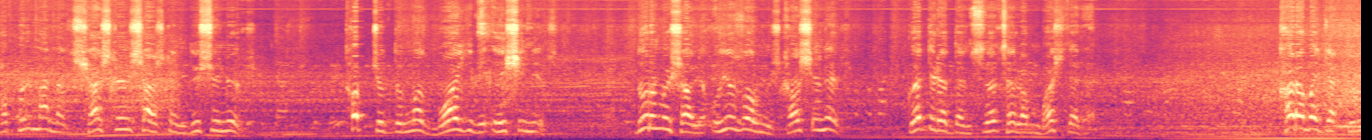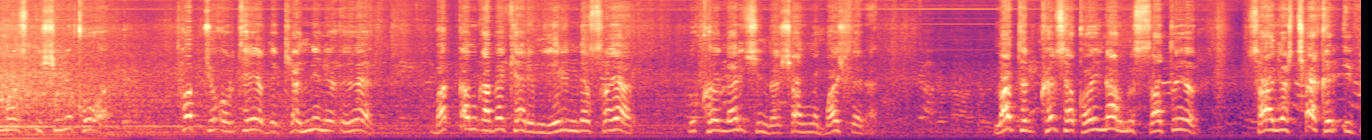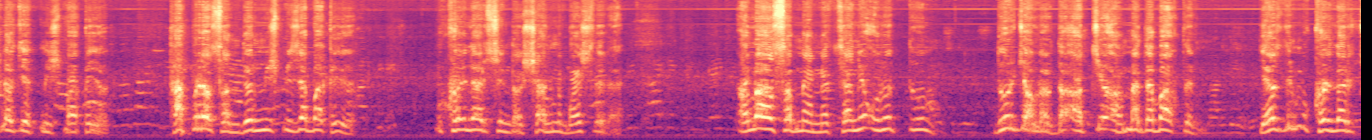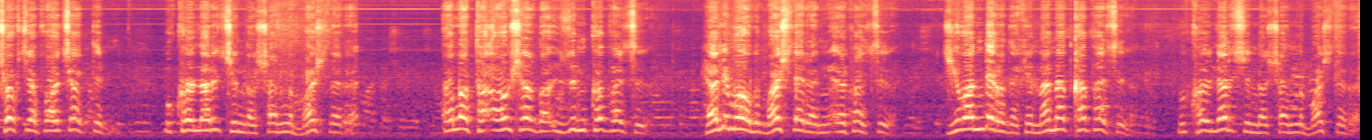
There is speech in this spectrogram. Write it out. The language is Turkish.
Tapır Mehmet şaşkın şaşkın düşünür. Topçu durmaz boğa gibi eşinir. Durmuş hali uyuz olmuş kaşınır. Gödire'den size selam başdere. Karabacak durmaz işini kovar. Topçu ortaya da kendini över. Bakkal Kabe Kerim yerinde sayar. Bu köyler içinde şanlı baş verer. Latif köse koyun almış satıyor. Salih Çakır iflas etmiş bakıyor. Tapır Hasan dönmüş bize bakıyor. Bu köyler içinde şanlı başlara. Allah Hasan Mehmet seni unuttum. Durcalarda atçı Ahmet'e baktım. Gezdim bu köyleri çok cefa çektim. Bu köyler içinde şanlı başlara. Alata Avşar'da üzüm köpesi. Helimoğlu Başdere'nin efesi. Civandere'deki Mehmet kafesi. Bu köyler içinde şanlı başdere.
